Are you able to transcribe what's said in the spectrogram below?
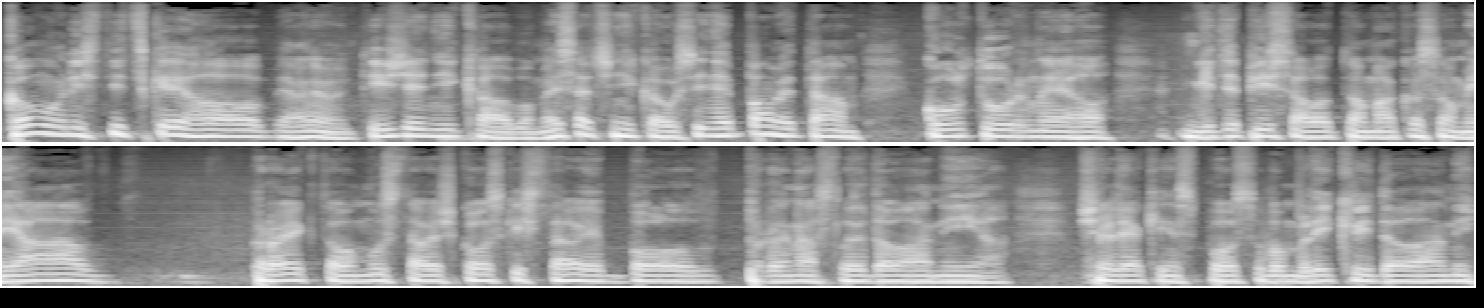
komunistického, ja neviem, týždenníka alebo mesačníka, už si nepamätám, kultúrneho, kde písal o tom, ako som ja projektovom ústave školských stavieb bol prenasledovaný a všelijakým spôsobom likvidovaný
